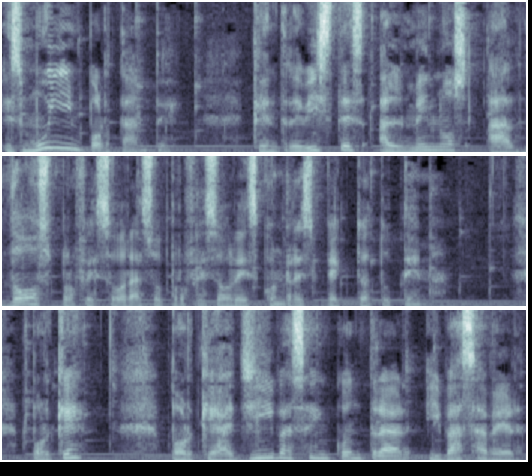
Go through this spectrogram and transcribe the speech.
Es muy importante que entrevistes al menos a dos profesoras o profesores con respecto a tu tema. ¿Por qué? Porque allí vas a encontrar y vas a ver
